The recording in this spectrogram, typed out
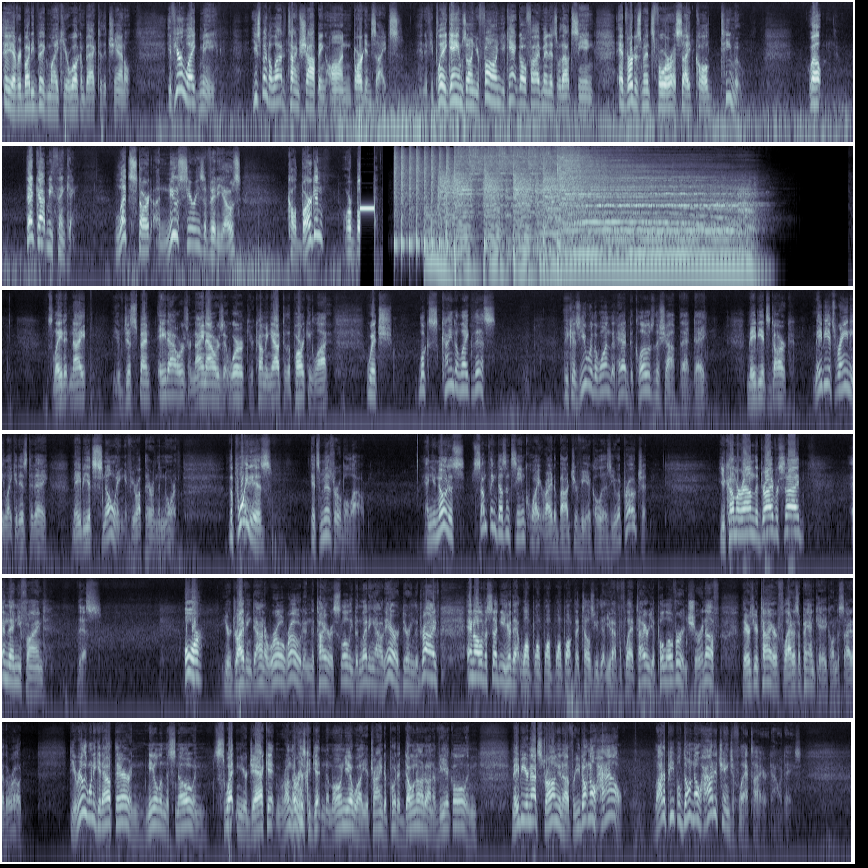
Hey everybody, Big Mike here. Welcome back to the channel. If you're like me, you spend a lot of time shopping on bargain sites. And if you play games on your phone, you can't go five minutes without seeing advertisements for a site called Temu. Well, that got me thinking. Let's start a new series of videos called Bargain or Bull. Late at night. You've just spent eight hours or nine hours at work. You're coming out to the parking lot, which looks kind of like this. Because you were the one that had to close the shop that day. Maybe it's dark. Maybe it's rainy like it is today. Maybe it's snowing if you're up there in the north. The point is, it's miserable out. And you notice something doesn't seem quite right about your vehicle as you approach it. You come around the driver's side, and then you find this. Or you're driving down a rural road and the tire has slowly been letting out air during the drive, and all of a sudden you hear that wump, wump, wump, wump, wump that tells you that you have a flat tire. You pull over, and sure enough, there's your tire flat as a pancake on the side of the road. Do you really want to get out there and kneel in the snow and sweat in your jacket and run the risk of getting pneumonia while you're trying to put a donut on a vehicle and Maybe you're not strong enough or you don't know how. A lot of people don't know how to change a flat tire nowadays.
